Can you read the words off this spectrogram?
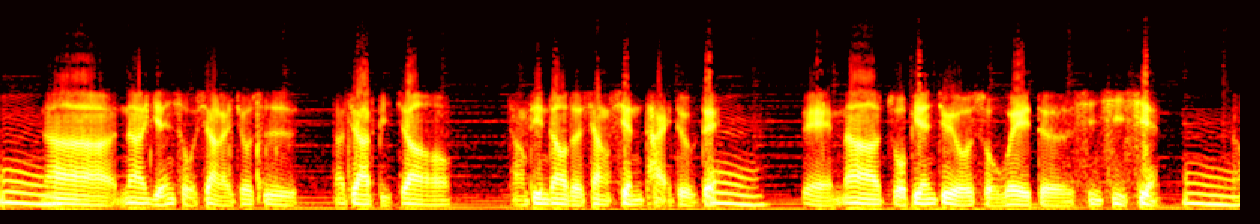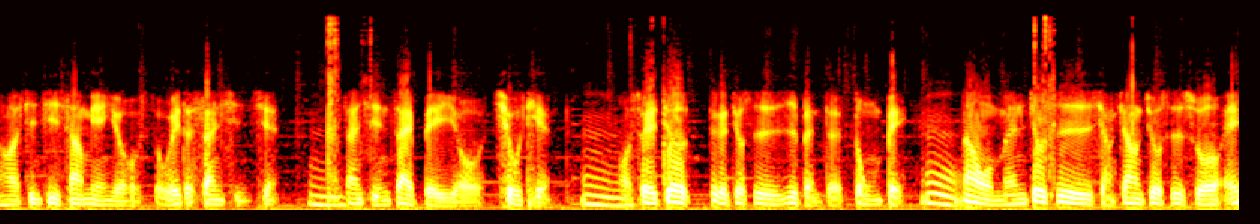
嗯，那那岩手下来就是大家比较常听到的像仙台，对不对？嗯，对。那左边就有所谓的新系线，嗯，然后新系上面有所谓的山形线，嗯，山形在北有秋田，嗯，哦，所以就这个就是日本的东北，嗯，那我们就是想象就是说，哎，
